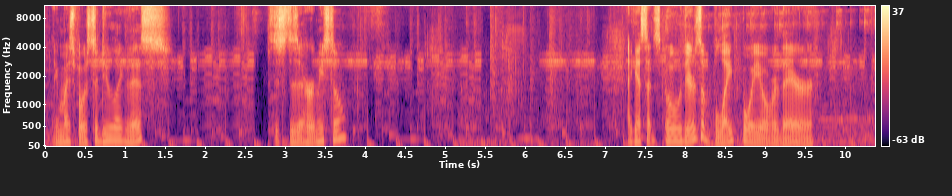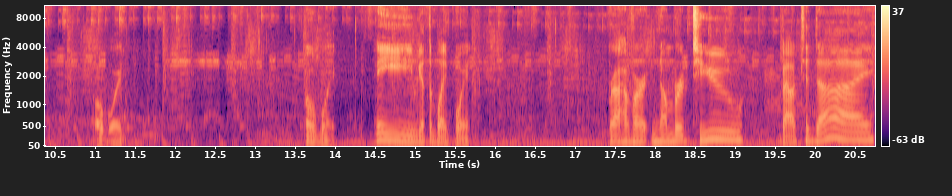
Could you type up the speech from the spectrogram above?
Like, am I supposed to do like this? This, does it hurt me still? I guess that's... Oh, there's a Blight Boy over there. Oh boy. Oh boy. Hey, we got the Blight Boy. Rahovart number two. About to die.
